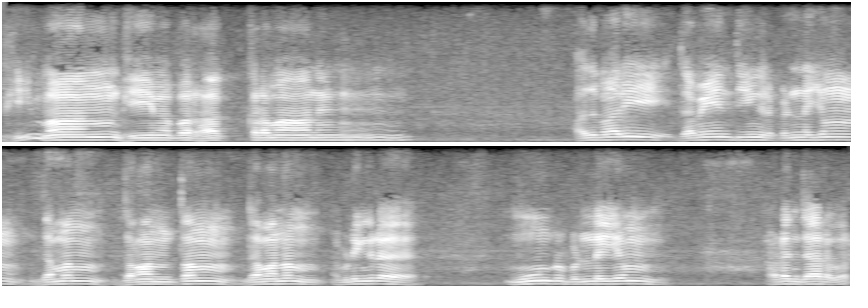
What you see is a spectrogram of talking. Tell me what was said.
भीमान् भीमपराक्रमान् அது மாதிரி தமயந்திங்கிற பெண்ணையும் தமம் தாந்தம் தமனம் அப்படிங்கிற மூன்று பிள்ளையும் அடைஞ்சார் அவர்.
